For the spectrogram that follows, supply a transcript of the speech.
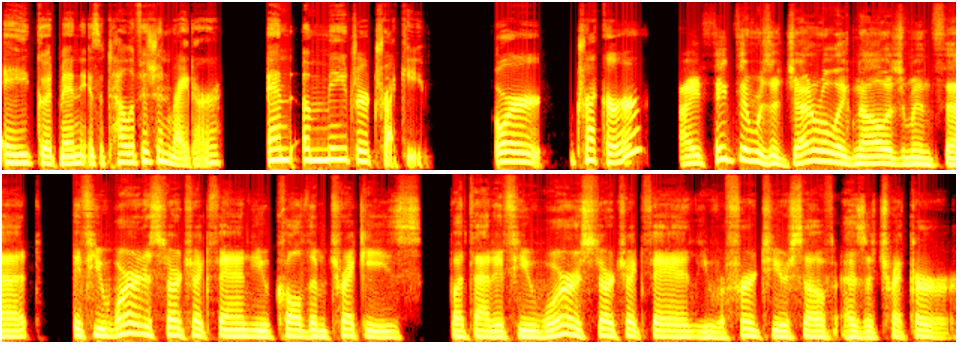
A. Goodman is a television writer and a major Trekkie. Or Trekker? I think there was a general acknowledgement that if you weren't a Star Trek fan, you called them Trekkies, but that if you were a Star Trek fan, you referred to yourself as a Trekker.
